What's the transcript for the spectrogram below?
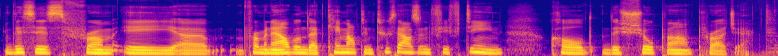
This is from a uh, from an album that came out in 2015 called The Chopin Project.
